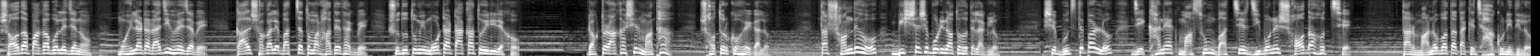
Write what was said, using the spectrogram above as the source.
সওদা পাকা বলে যেন মহিলাটা রাজি হয়ে যাবে। কাল সকালে বাচ্চা তোমার হাতে থাকবে। শুধু তুমি মোটা টাকা তৈরি রেখো। ডক্টর আকাশের মাথা সতর্ক হয়ে গেল। তার সন্দেহ বিশ্বাসে পরিণত হতে লাগল। সে বুঝতে পারল যে এখানে এক মাসুম বাচ্চের জীবনের সদা হচ্ছে। তার মানবতা তাকে ঝাঁকুনি দিল।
